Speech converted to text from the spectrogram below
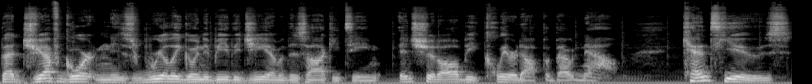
that Jeff Gorton is really going to be the GM of this hockey team, it should all be cleared up about now. Kent Hughes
